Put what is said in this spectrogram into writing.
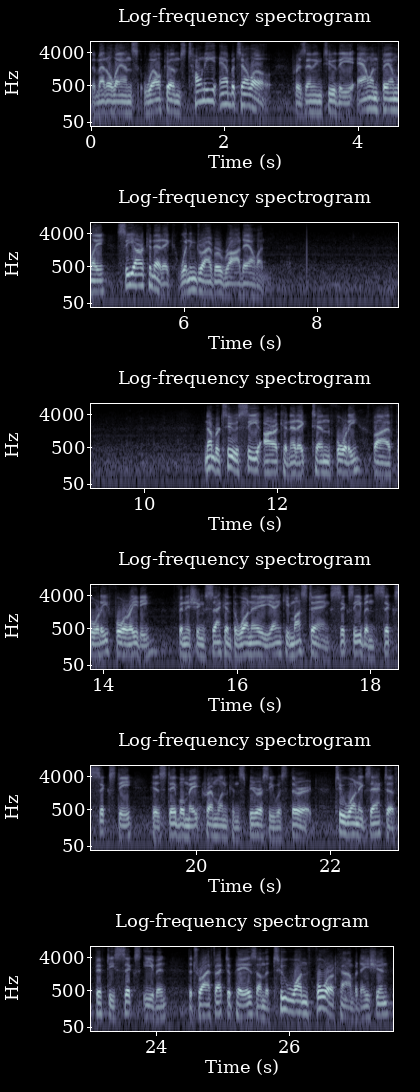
the Meadowlands welcomes Tony Abatello, presenting to the Allen family CR Kinetic winning driver Rod Allen. Number two, CR Kinetic, 1040, 540, 480. Finishing second, the 1A Yankee Mustang, 6 even, 660. His stablemate Kremlin Conspiracy was third. 2-1 Exacta, 56 even. The trifecta pays on the 2-1-4 combination.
